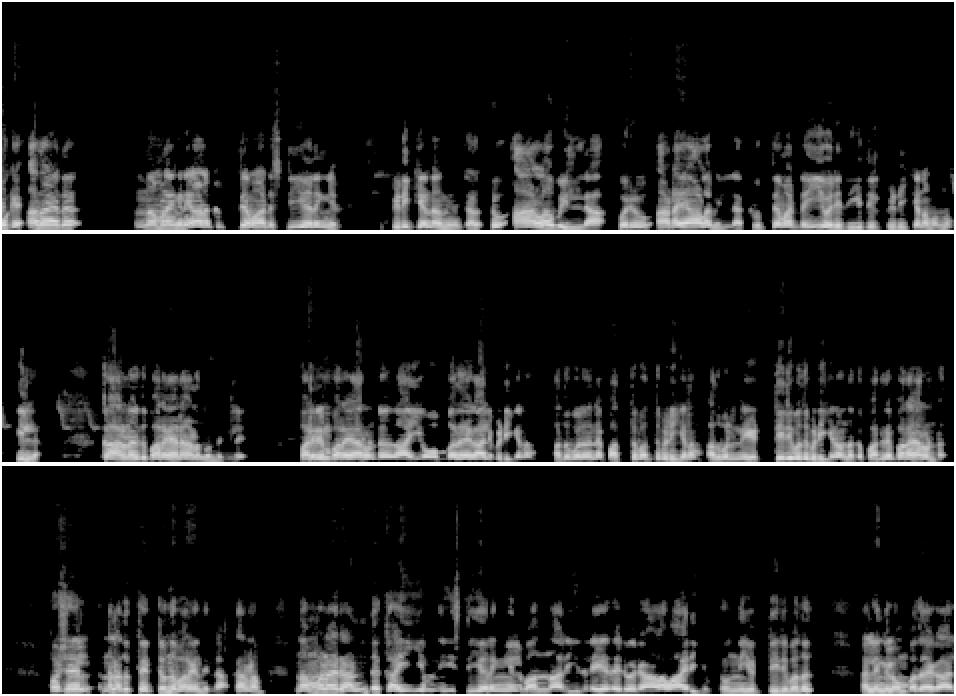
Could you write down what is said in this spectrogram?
ഓക്കെ അതായത് നമ്മൾ എങ്ങനെയാണ് കൃത്യമായിട്ട് സ്റ്റിയറിംഗിൽ പിടിക്കേണ്ടതെന്ന് ചോദിച്ചാൽ ഒരു അളവില്ല ഒരു അടയാളമില്ല കൃത്യമായിട്ട് ഈ ഒരു രീതിയിൽ പിടിക്കണമെന്നും ഇല്ല. കാരണം ഇത് പറയാനാണെന്നുണ്ടെങ്കിൽ പലരും പറയാറുണ്ട് ഈ ഒമ്പതേകാൽ പിടിക്കണം അതുപോലെ തന്നെ പത്ത് പത്ത് പിടിക്കണം അതുപോലെ തന്നെ എട്ടിരുപത് പിടിക്കണം എന്നൊക്കെ പലരും പറയാറുണ്ട്. പക്ഷേ ഞാൻ അത് തെറ്റെന്ന് പറയുന്നില്ല. കാരണം നമ്മുടെ രണ്ട് കൈയും ഈ സ്റ്റിയറിങ്ങിൽ വന്നാൽ ഇതിൽ ഏതെങ്കിലും ഒരു അളവായിരിക്കും ഒന്ന് എട്ടിരുപത് അല്ലെങ്കിൽ ഒമ്പതേകാൽ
